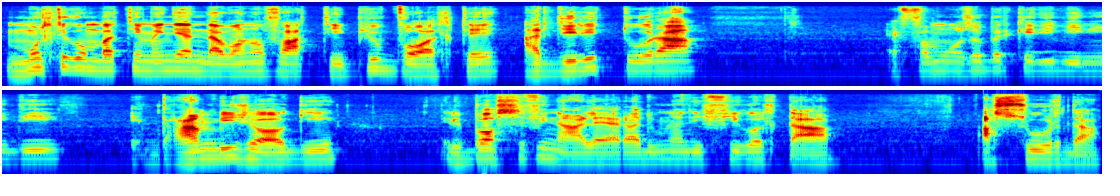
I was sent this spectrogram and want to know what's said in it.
molti combattimenti andavano fatti più volte, addirittura è famoso perché Divinity, entrambi i giochi, il boss finale era di una difficoltà assurda.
